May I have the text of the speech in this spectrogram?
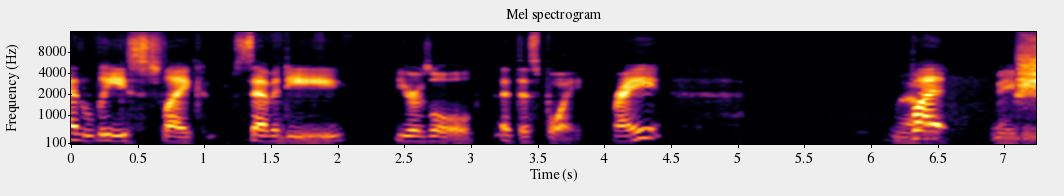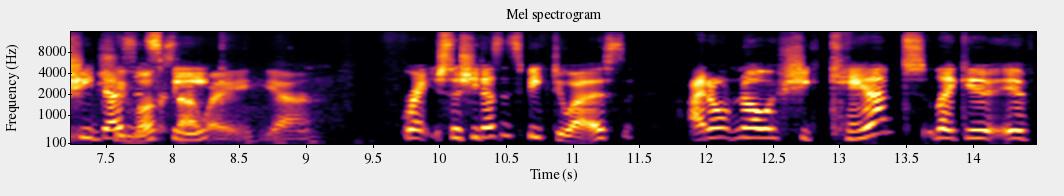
at least like 70 years old at this point right But maybe she doesn't looks that speak. way. Yeah. right so she doesn't speak to us i don't know if she can't like if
